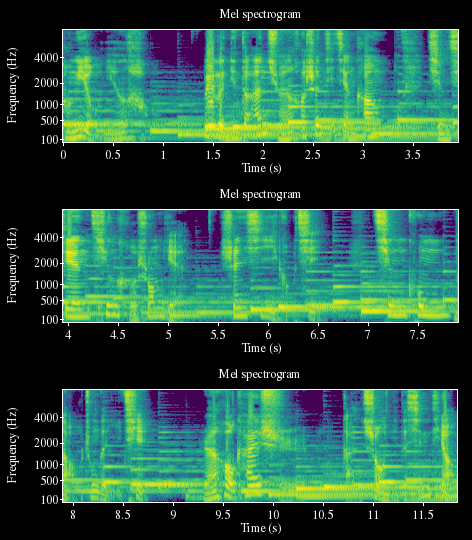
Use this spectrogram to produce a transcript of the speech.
朋友您好为了您的安全和身体健康，请先轻合双眼，深吸一口气，清空脑中的一切，然后开始感受你的心跳。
